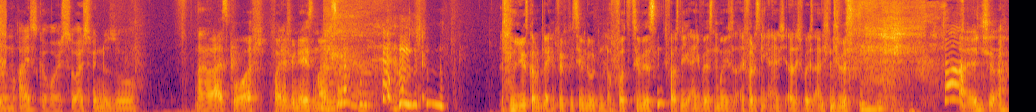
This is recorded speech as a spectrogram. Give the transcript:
so ein Reisgeräusch, so als wenn du so. Na, Reisgeräusch? Von den Chinesen meinst du? Linus kommt gleich in 5 bis 10 Minuten. Wolltest du wissen? Ich wollte es nicht eigentlich wissen. Ich wollte es nicht eigentlich, also ich wollte es eigentlich nicht wissen. Alter.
